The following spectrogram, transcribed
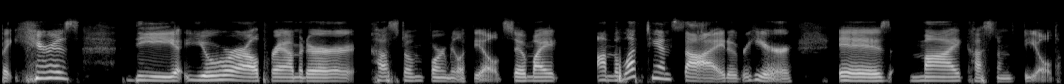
but here is the URL parameter custom formula field. So my on the left-hand side over here is my custom field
